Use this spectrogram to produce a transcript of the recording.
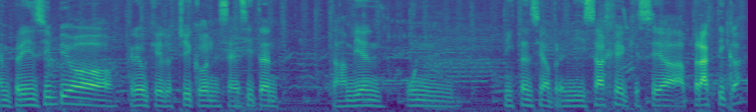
En principio creo que los chicos necesitan también una instancia de aprendizaje que sea práctica,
